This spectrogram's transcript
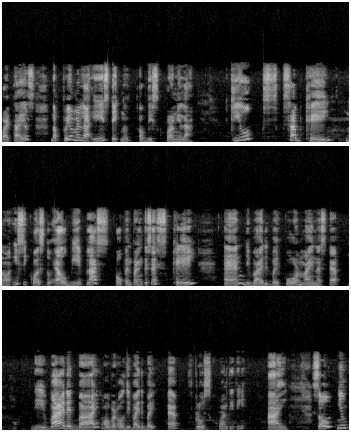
quartiles? The formula is, take note of this formula. Q sub K, no, is equals to LB plus, open parenthesis, K, N divided by 4 minus F divided by, overall divided by F, close quantity, I. So, yung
